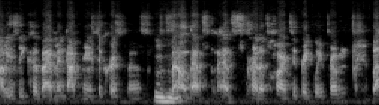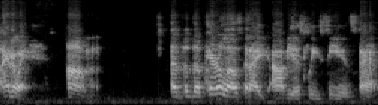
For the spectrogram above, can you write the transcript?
obviously, because I'm indoctrinated to Christmas, Mhm. so that's that's kind of hard to break away from. But either way, um, uh, the, the parallels that I obviously see is that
